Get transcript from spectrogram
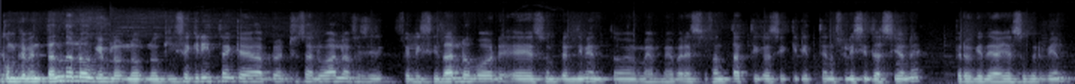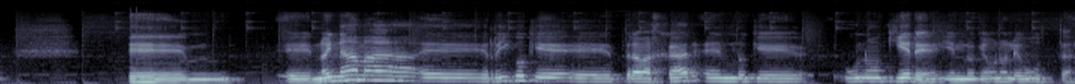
complementando lo que, lo, que dice Cristian, que aprovecho de saludarlo, felicitarlo por eh, su emprendimiento. Me, parece fantástico. Sí, Cristian, felicitaciones. Espero que te vaya súper bien. Eh, eh, no hay nada más rico que trabajar en lo que uno quiere y en lo que a uno le gusta.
